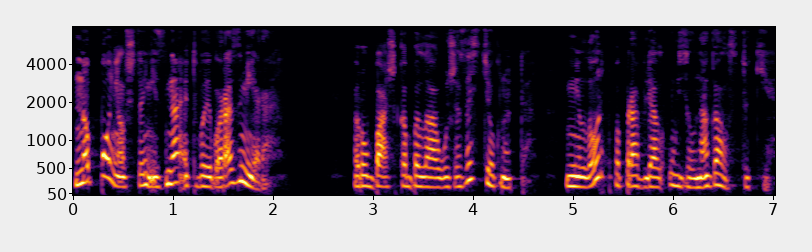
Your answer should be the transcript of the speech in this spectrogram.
но понял, что не знаю твоего размера». Рубашка была уже застегнута, Милорд поправлял узел на галстуке.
